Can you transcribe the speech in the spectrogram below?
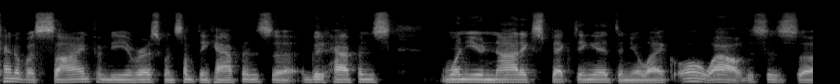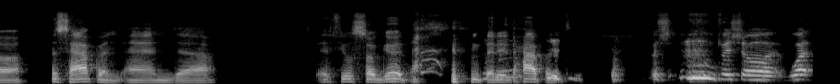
kind of a sign from the universe when something happens, uh, good happens when you're not expecting it and you're like, oh wow, this is uh this happened and uh it feels so good that it happened. For, for sure. What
